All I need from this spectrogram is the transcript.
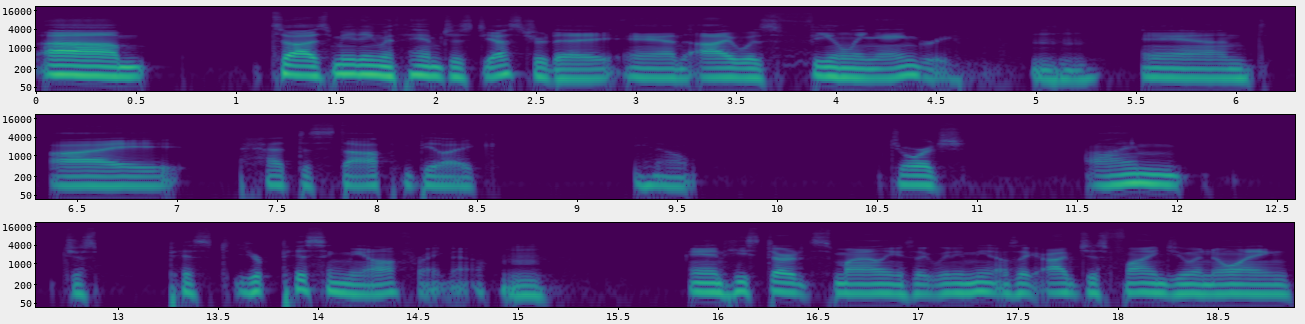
Um, so I was meeting with him just yesterday, and I was feeling angry, Mm-hmm. and I had to stop and be like, you know, George, I'm just pissed. You're pissing me off right now. Mm. And he started smiling. He's like, "What do you mean?" I was like, "I just find you annoying."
